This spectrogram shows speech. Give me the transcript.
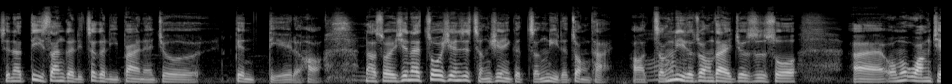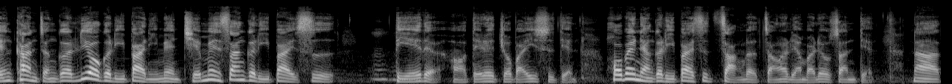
现在第三个这个礼拜呢就变跌了哈。那所以现在周线是呈现一个整理的状态啊，整理的状态就是说，哎，我们往前看整个六个礼拜里面，前面三个礼拜是。跌的啊，跌了九百一十点，后面两个礼拜是涨了，涨了两百六十三点。那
